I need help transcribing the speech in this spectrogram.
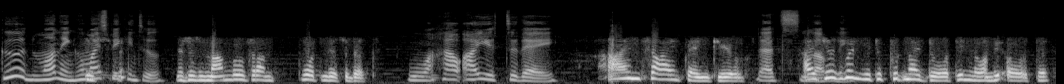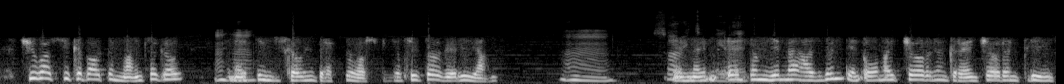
Good morning. Who am I speaking to? This is Mumble from Port Elizabeth. Wh- How are you today? I'm fine, thank you. That's I lovely. just want you to put my daughter-in-law on the altar. She was sick about a month ago, and I Mhm. think she's going back to hospital. She's still very young. Hmm. Sorry and, my, and from me and my husband and all my children and grandchildren, please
